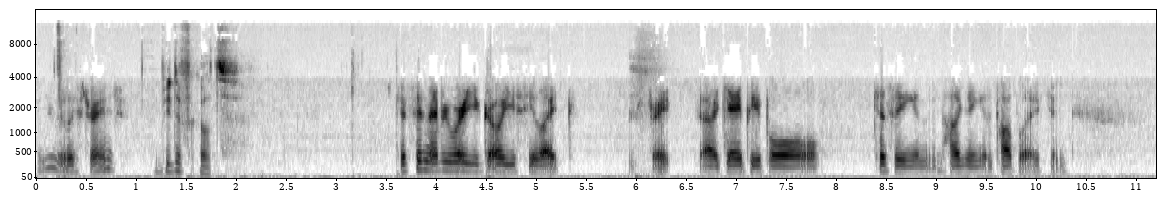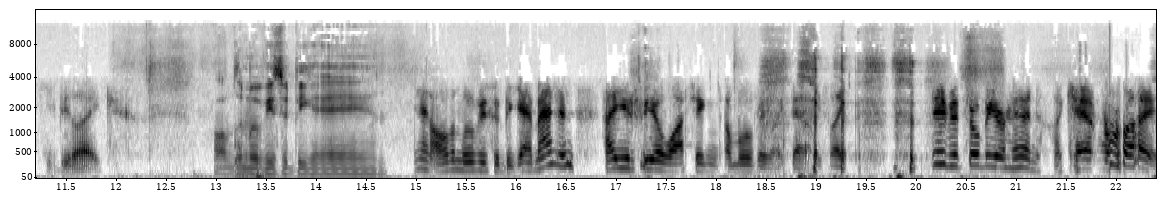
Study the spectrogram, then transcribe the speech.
It'd be really strange. It'd be difficult. Because then everywhere you go, you see like straight uh, gay people kissing and hugging in public, and you'd be like, All of the movies would be gay. And man, all the movies would be. Yeah, imagine how you'd feel watching a movie like that. He's like, David, throw me your hand. I can't run.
